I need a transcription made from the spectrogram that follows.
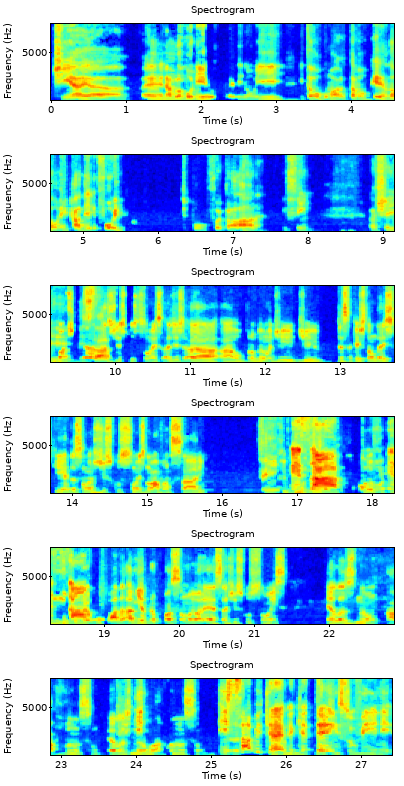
tinha é, uhum. na Globo News para ele não ir. Então, alguma estavam querendo dar um recado e ele foi. Tipo, foi para lá, né? Enfim. Achei bizarro. As discussões, a, a, a, o problema de, de, dessa questão da esquerda são as discussões não avançarem. Sim. Exato. Muito, eu fico exato. muito preocupada. A minha preocupação maior é essa, as discussões elas não avançam, elas não e, avançam. E é, sabe que é, que é tenso, Vini?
